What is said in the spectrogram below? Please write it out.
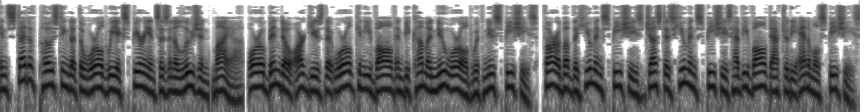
Instead of posting that the world we experience is an illusion Maya, Aurobindo argues that world can evolve and become a new world with new species, far above the human species just as human species have evolved after the animal species.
